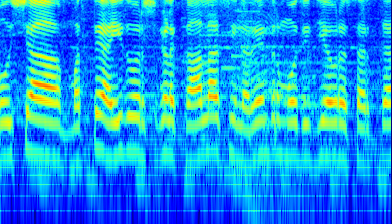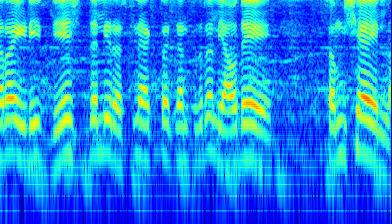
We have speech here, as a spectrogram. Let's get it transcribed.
ಬಹುಶಃ ಮತ್ತೆ ಐದು ವರ್ಷಗಳ ಕಾಲ ಶ್ರೀ ನರೇಂದ್ರ ಮೋದಿಜಿಯವರ ಸರ್ಕಾರ ಇಡೀ ದೇಶದಲ್ಲಿ ರಚನೆ ಆಗ್ತಕ್ಕಂಥದ್ರಲ್ಲಿ ಯಾವುದೇ ಸಂಶಯ ಇಲ್ಲ.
